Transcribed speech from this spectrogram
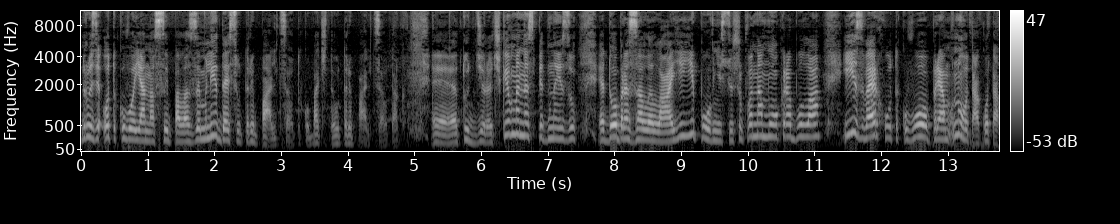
Друзі, отаково я насипала землі десь у три пальця. Отако, бачите, у три пальця. Отак. Тут дірочки в мене з-під низу. Е, добре залила її повністю, щоб вона мокра була. І зверху такого прям, ну отак, отак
